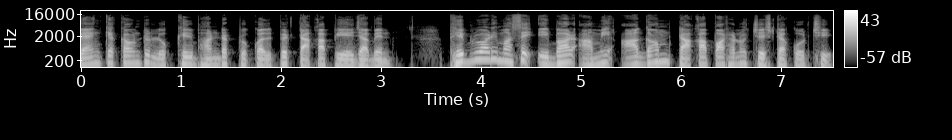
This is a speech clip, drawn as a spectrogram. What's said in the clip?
ব্যাংক অ্যাকাউন্টে লক্ষ্মীর ভাণ্ডার প্রকল্পের টাকা পেয়ে যাবেন। ফেব্রুয়ারি মাসে এবার আমি আগাম টাকা পাঠানোর চেষ্টা করছি।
